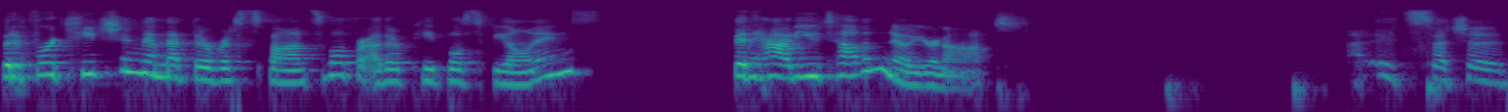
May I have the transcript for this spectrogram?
But if we're teaching them that they're responsible for other people's feelings, then how do you tell them, no, you're not? It's such a,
